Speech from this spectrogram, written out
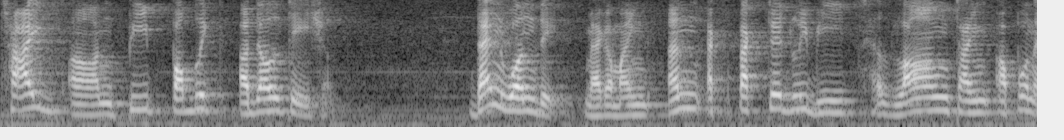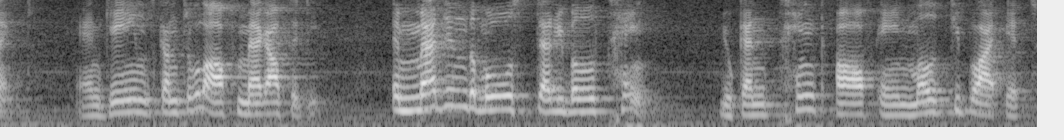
thrives on public adulation. Then one day, Megamind unexpectedly beats his longtime opponent and gains control of Megacity. Imagine the most terrible thing you can think of and multiply it.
